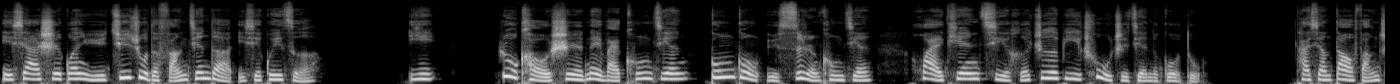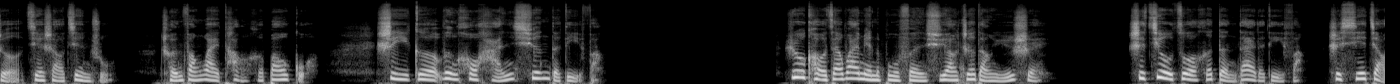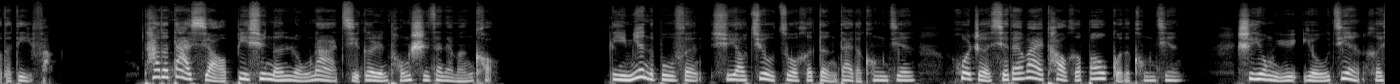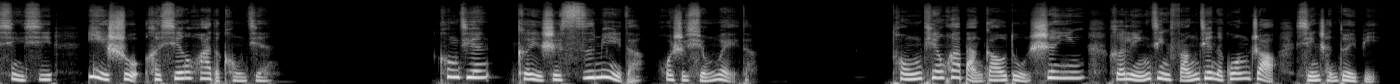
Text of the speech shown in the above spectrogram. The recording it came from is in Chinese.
以下是关于居住的房间的一些规则：一、入口是内外空间、公共与私人空间、坏天气和遮蔽处之间的过渡。它向到访者介绍建筑、存放外套和包裹，是一个问候寒暄的地方。入口在外面的部分需要遮挡雨水，是就坐和等待的地方，是歇脚的地方。它的大小必须能容纳几个人同时站在门口。里面的部分需要就坐和等待的空间，或者携带外套和包裹的空间。是用于邮件和信息、艺术和鲜花的空间。空间可以是私密的，或是雄伟的，同天花板高度、声音和临近房间的光照形成对比。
